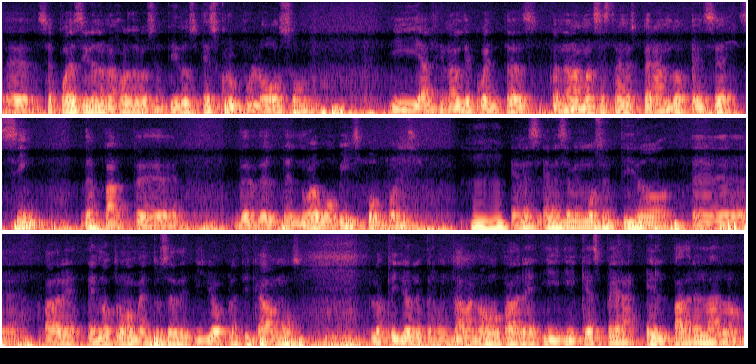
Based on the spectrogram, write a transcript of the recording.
eh, se puede decir en el mejor de los sentidos, escrupuloso y al final de cuentas, pues nada más están esperando ese sí de parte del nuevo obispo, pues. en, en, ese mismo sentido, eh, padre, en otro momento usted y yo platicábamos lo que yo le preguntaba, ¿no, padre? ¿Y, y qué espera el padre Lalo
